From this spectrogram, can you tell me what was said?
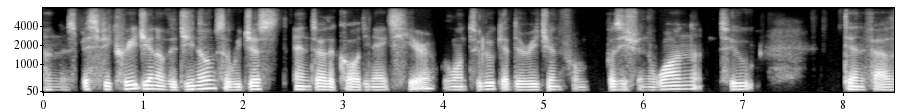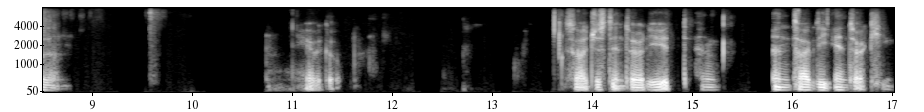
on a specific region of the genome. So we just enter the coordinates here. We want to look at the region from position 1 to 10,000. Here we go. So I just entered it and, and type the enter key.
